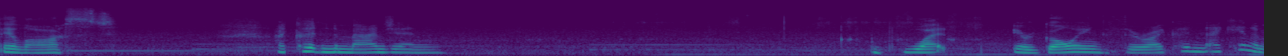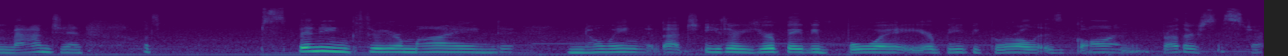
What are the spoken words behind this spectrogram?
they lost. I couldn't imagine what you're going through. I couldn't I can't imagine what's spinning through your mind knowing that either your baby boy, your baby girl is gone, brother, sister.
